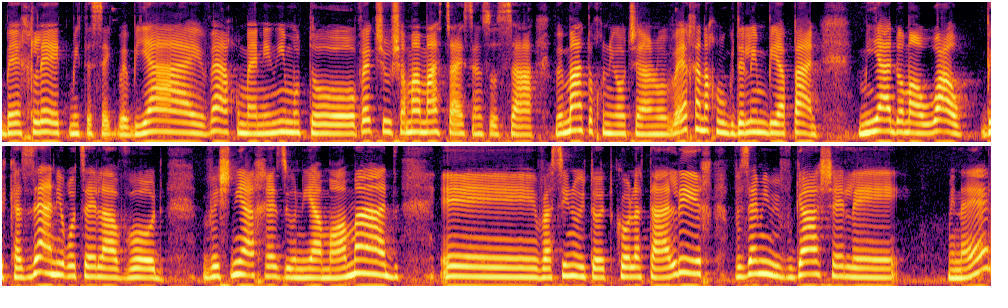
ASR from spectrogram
בהחלט מתעסק ב-BI, ואנחנו מעניינים אותו, וכשהוא שמע מה סייסנס עושה, ומה התוכניות שלנו, ואיך אנחנו גדלים ביפן, מיד הוא אמר, וואו, בכזה אני רוצה לעבוד, ושנייה אחרי זה הוא נהיה מועמד, ועשינו איתו את כל התהליך. וזה ממפגש של אה, מנהל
